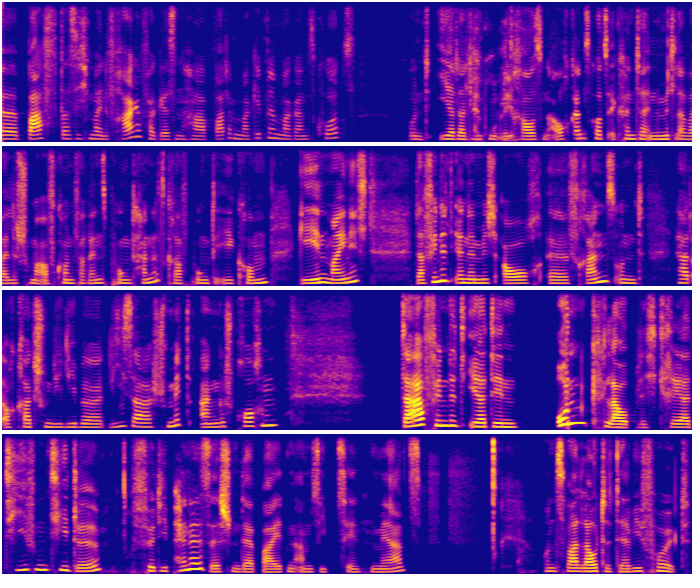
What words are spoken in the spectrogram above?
äh, baff, dass ich meine Frage vergessen habe. Warte mal, gib mir mal ganz kurz. Und ihr da Kein ihr Problem. draußen auch ganz kurz. Ihr könnt ja in, mittlerweile schon mal auf konferenz.handelskraft.de kommen, gehen, meine ich. Da findet ihr nämlich auch äh, Franz und er hat auch gerade schon die liebe Lisa Schmidt angesprochen. Da findet ihr den unglaublich kreativen Titel für die Panel-Session der beiden am 17. März. Und zwar lautet der wie folgt.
